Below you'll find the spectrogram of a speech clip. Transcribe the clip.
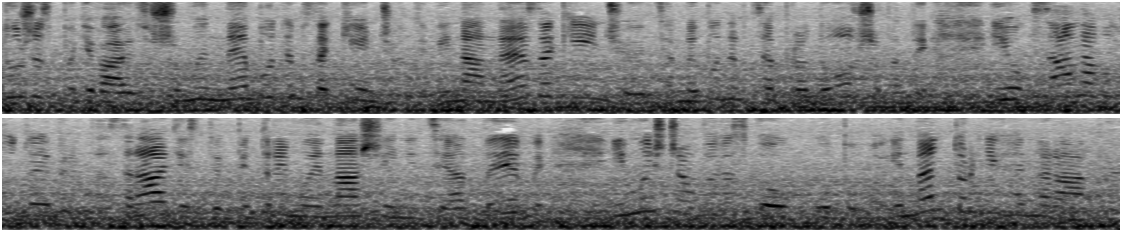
дуже сподіваюся, що ми не будемо закінчувати. Війна не закінчується. Ми будемо це продовжувати. І Оксана Володимирівна з радістю підтримує наші ініціативи. І ми ще обов'язково купимо інвенторні генератори,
